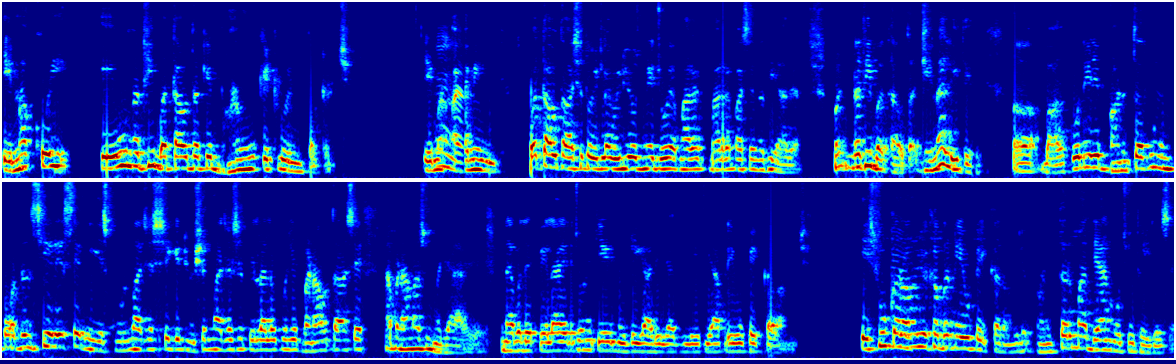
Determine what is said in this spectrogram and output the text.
એમાં કોઈ એવું નથી બતાવતા કે ભણવું કેટલું ઇમ્પોર્ટન્ટ છે. એમાં આઈ મીન બતાવતા હશે તો એટલા વિડીયોઝ મેં જોયા મારા મારા પાસે નથી આવ્યા. પણ નથી બતાવતા. જેના લીધે બાળકોને જે ભણતરનું ઇમ્પોર્ટન્સ છે એ રહેશે નહીં એ સ્કૂલમાં જશે કે ટ્યુશનમાં જશે પેલા લોકો જે ભણાવતા હશે આ આમાં શું મજા આવે? છે એના બદલે પેલા એ જો ને કેવી મોટી ગાડી લાગી લીધી આપણે એવું કંઈક કરવાનું છે. એ શું કરવાનું છે ખબર નહીં એવું કંઈક કરવાનું એટલે ભણતરમાં ધ્યાન ઓછું થઈ જશે.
